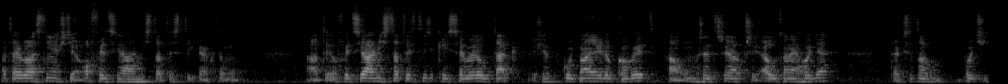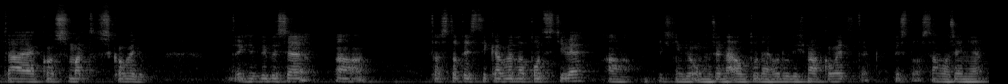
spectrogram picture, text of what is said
a to je vlastně ještě oficiální statistika k tomu. A ty oficiální statistiky se vedou tak, že pokud má někdo covid a umře třeba při autonehodě, tak se to počítá jako smrt z covidu. Takže kdyby se a, ta statistika vedla poctivě a když někdo umře na autonehodu, když má covid, tak by to samozřejmě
